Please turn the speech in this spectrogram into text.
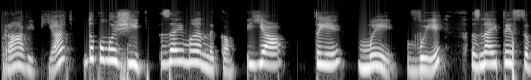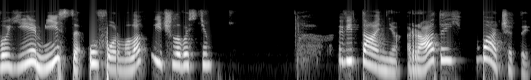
вправі 5 допоможіть займенникам я, ти, ми, ви знайти своє місце у формулах вічливості. Вітання радий бачити.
